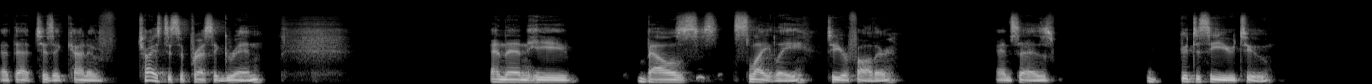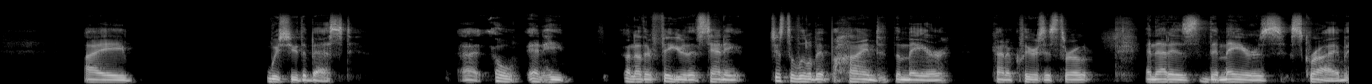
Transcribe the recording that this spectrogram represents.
At that, Chiswick kind of tries to suppress a grin. And then he bows slightly to your father and says, Good to see you too. I wish you the best. Uh, oh, and he, another figure that's standing just a little bit behind the mayor, kind of clears his throat, and that is the mayor's scribe.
